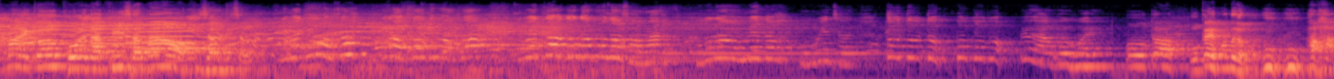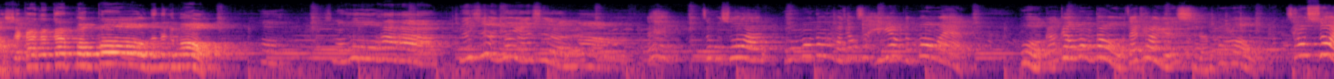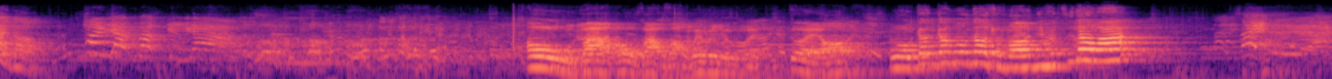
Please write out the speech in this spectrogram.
莫搁困啊，起床啊，起床起床。你们听我说，听我说，听我说，你们知道刚刚梦到什么吗？我刚刚我变到我变成嘟嘟嘟不不不，月亮灰灰。哦，对啊，我刚才梦那个呼呼哈哈，小嘎嘎嘎蹦蹦的那个梦。始人部落舞，超帅的。太阳棒呀！哦哇哦哇哇，喂喂喂喂，对哦，我刚刚梦到什么？你们知道吗？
